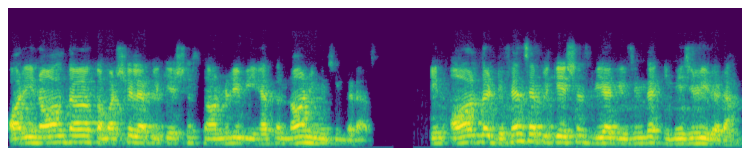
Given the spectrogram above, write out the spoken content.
or in all the commercial applications, normally we have the non-imaging radars. In all the defense applications, we are using the imagery radar.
